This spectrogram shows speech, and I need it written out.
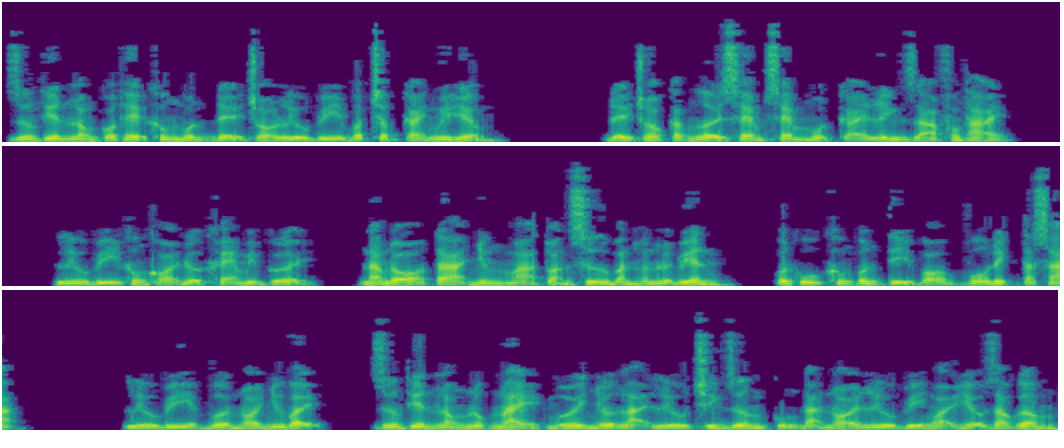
Dương thiên long có thể không muốn để cho lưu vĩ bất chấp cái nguy hiểm. Để cho các người xem xem một cái lính giả phong thái. Lưu vĩ không khỏi được khẽ mỉm cười. Năm đó ta nhưng mà toàn sư bắn huấn luyện viên, quân khu không quân tỷ võ vô địch tác sạn lưu vĩ vừa nói như vậy, dương thiên long lúc này mới nhớ lại lưu chính dương cũng đã nói lưu vĩ ngoại hiệu giao gầm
